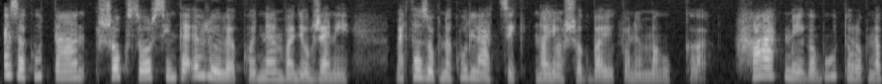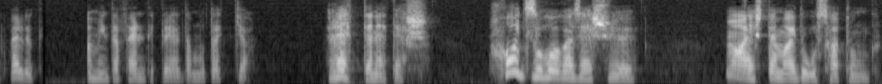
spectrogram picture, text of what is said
Ezek után sokszor szinte örülök, hogy nem vagyok zseni, mert azoknak úgy látszik, nagyon sok bajuk van önmagukkal. Hát még a bútoroknak velük, amint a fenti példa mutatja. Rettenetes! Hogy zuhog az eső? Ma este majd úszhatunk,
